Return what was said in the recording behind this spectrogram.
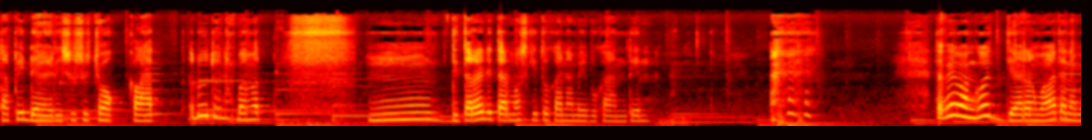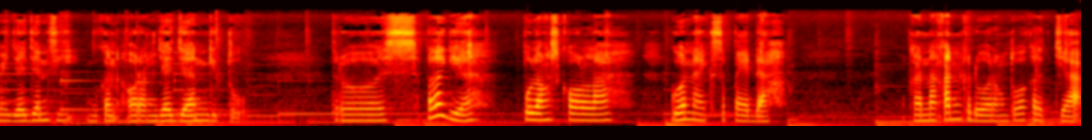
tapi dari susu coklat aduh itu enak banget. Hmm ditaruh di termos gitu kan nama ibu kantin. Tapi emang gue jarang banget yang namanya jajan sih bukan orang jajan gitu. Terus apalagi ya? Pulang sekolah gue naik sepeda. Karena kan kedua orang tua kerja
